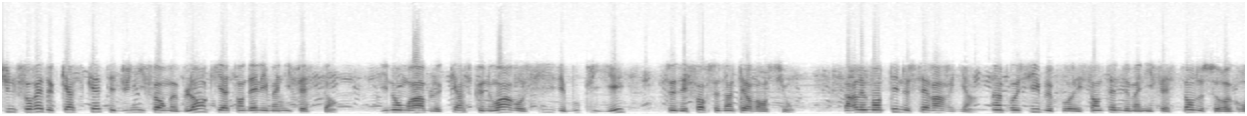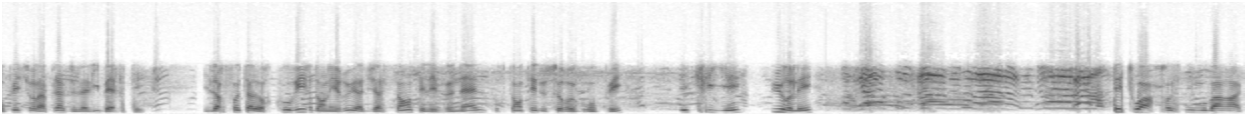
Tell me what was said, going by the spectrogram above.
C'est une forêt de casquettes et d'uniformes blancs qui attendait les manifestants. D'innombrables casques noirs aussi et boucliers, ceux des forces d'intervention. Parlementer ne sert à rien. Impossible pour les centaines de manifestants de se regrouper sur la place de la Liberté. Il leur faut alors courir dans les rues adjacentes et les venelles pour tenter de se regrouper et crier, hurler. Tais-toi, Hosni Moubarak,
